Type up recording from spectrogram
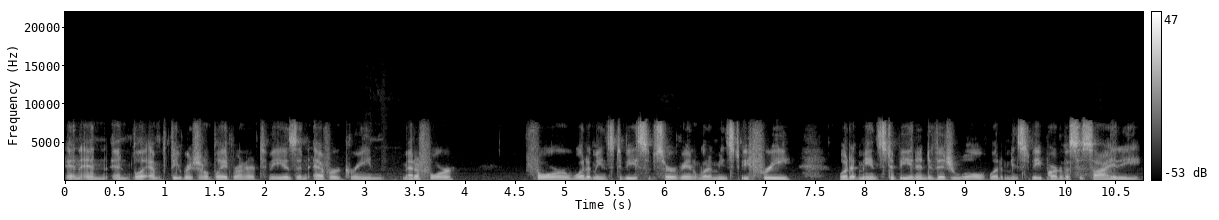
and and and, Bla- and the original Blade Runner to me is an evergreen metaphor for what it means to be subservient, what it means to be free, what it means to be an individual, what it means to be part of a society.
